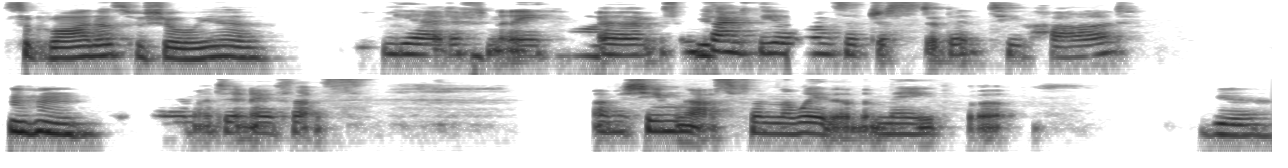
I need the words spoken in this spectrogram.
supply. That's for sure. Yeah. Yeah, definitely. Um, sometimes yeah. the other ones are just a bit too hard. Mm-hmm. Um, I don't know if that's. I'm assuming that's from the way that they're made, but yeah.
